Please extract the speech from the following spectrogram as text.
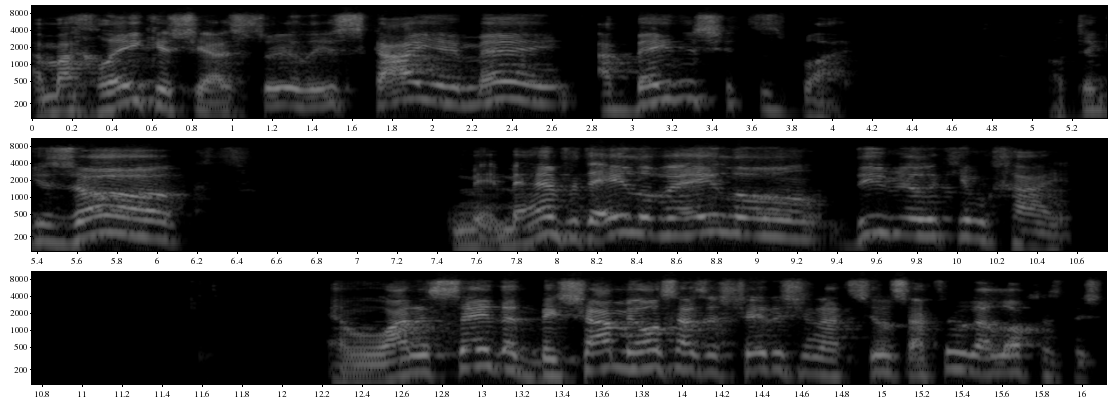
A machleke she has to is Kain may a beide shittas bleibt. Hat er gesagt, And we want to say that Besham also has a shadish in Atzilus. I feel that Loch is nicht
